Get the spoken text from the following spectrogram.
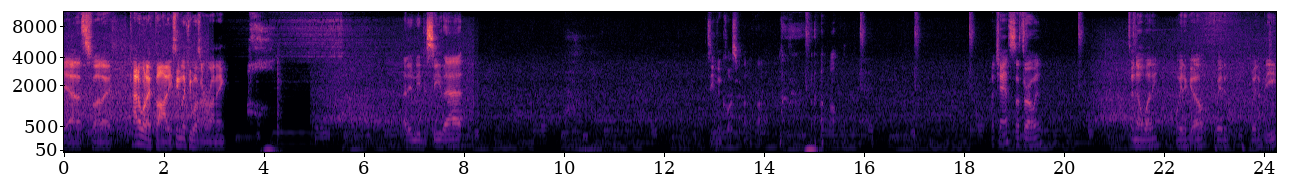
Yeah, that's what I... Kind of what I thought. He seemed like he wasn't running. I didn't need to see that. Chance to throw in. To nobody. Way to go. Way to way to be.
